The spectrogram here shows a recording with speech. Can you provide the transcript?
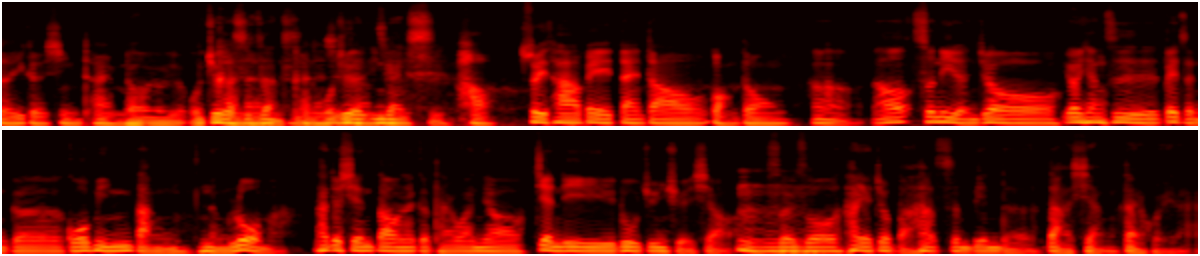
的一个心态吗？有有有，我觉得是这样子，可能，我觉得应该是。好，所以他被带到广东，嗯，然后孙立人就有点像是被整个国民党冷落嘛，他就先到那个台湾要建立陆军学校，嗯，嗯，所以说他也就把他身边的大象带回来，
